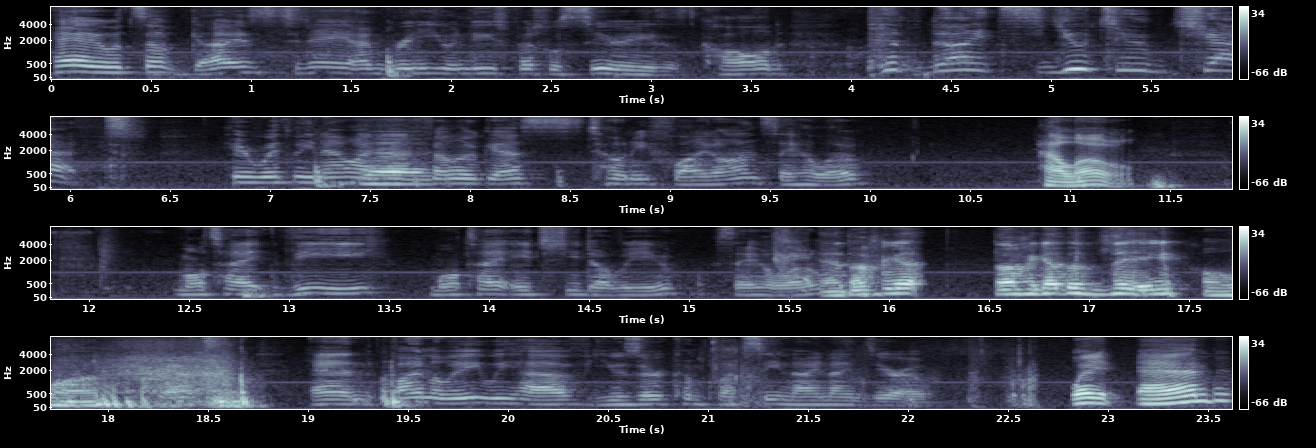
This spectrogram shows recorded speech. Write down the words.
Hey, what's up, guys? Today I'm bringing you a new special series. It's called Pimp Nights YouTube Chat. Here with me now, I have fellow guests Tony Flygon. Say hello. Hello. Multi the Multi HGW. Say hello. Yeah, don't forget, don't forget the the. Hold on. That's- and finally, we have user Complexy 990. Wait, and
